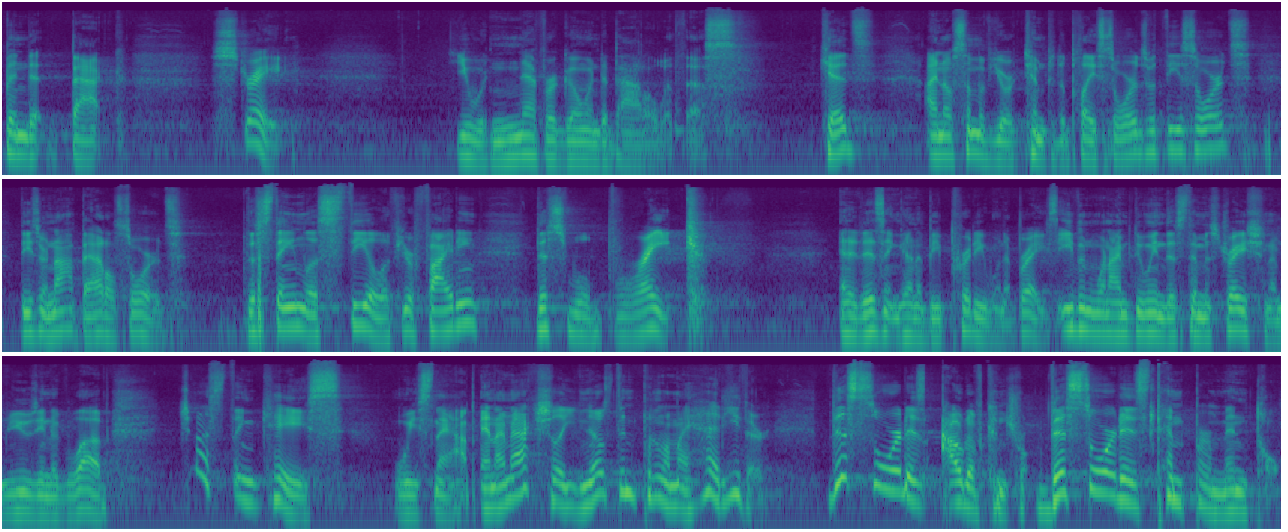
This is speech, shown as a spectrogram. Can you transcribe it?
bend it back straight you would never go into battle with this. Kids, I know some of you are tempted to play swords with these swords. These are not battle swords. The stainless steel, if you're fighting, this will break. And it isn't going to be pretty when it breaks. Even when I'm doing this demonstration, I'm using a glove just in case we snap. And I'm actually, you notice, didn't put it on my head either. This sword is out of control. This sword is temperamental.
